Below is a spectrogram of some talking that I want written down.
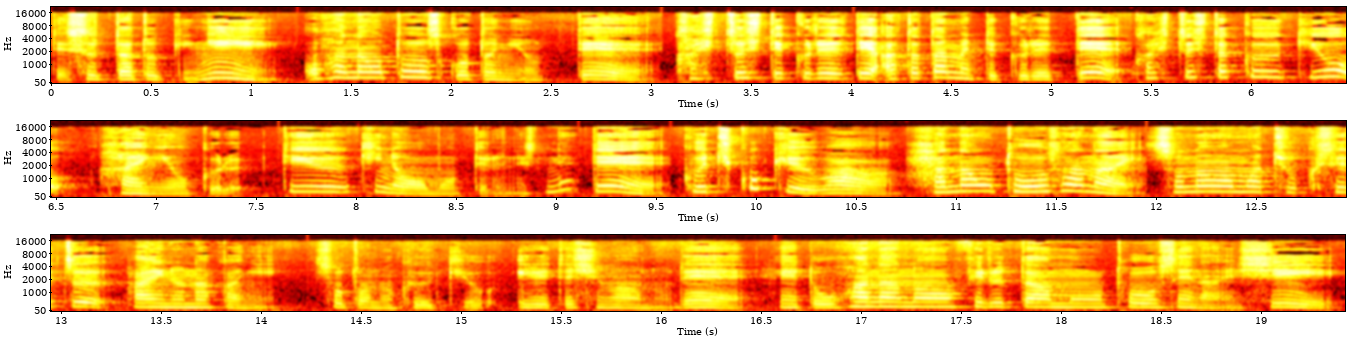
って吸った時にお花を通すことによって加湿してくれて温めてくれて加湿した空気を肺に送るっていう機能を持ってるんですね。で口呼吸は鼻を通さないそのまま直接肺の中に外の空気を入れてしまうので、え、ー、と、お花のフィルターも通せないし、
